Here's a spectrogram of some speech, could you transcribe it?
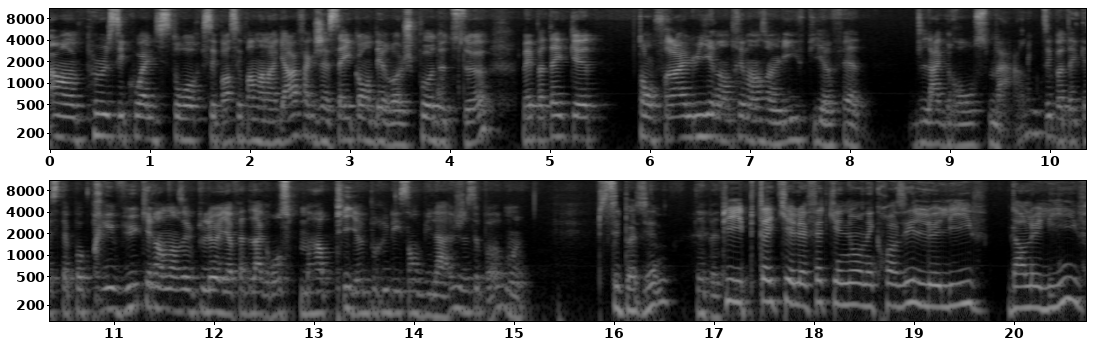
un peu c'est quoi l'histoire qui s'est passée pendant la guerre, fait que j'essaye qu'on déroge pas de tout ça. Mais peut-être que ton frère, lui, est rentré dans un livre, puis il a fait de la grosse merde. Tu sais, peut-être que c'était pas prévu qu'il rentre dans un... Puis là, il a fait de la grosse merde, puis il a brûlé son village, je sais pas, moi. C'est possible. Puis peut-être que le fait que nous, on ait croisé le livre dans le livre,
